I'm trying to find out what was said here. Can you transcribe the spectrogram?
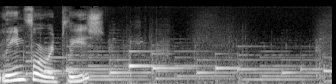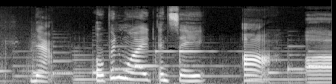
Lean forward, please. Now, open wide and say, ah. Ah.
